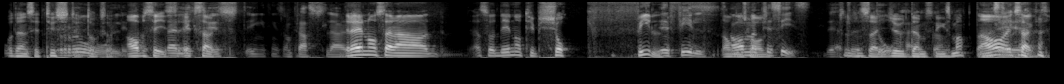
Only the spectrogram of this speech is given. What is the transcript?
Och den ser tyst ut också. Otroligt. Ja, precis, Väldigt exakt. tyst, ingenting som prasslar. Det där är någon sån här, alltså det är någon typ tjock filt. det är filt, ja men precis. Det, det så ljuddämpningsmatta. Ja, Det är- exakt.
